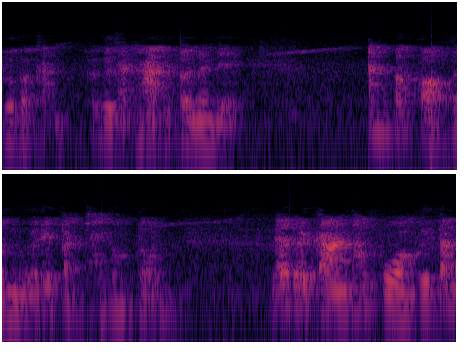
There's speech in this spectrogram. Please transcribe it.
รูปขันก็คือขันห้าเป็นต้นนั่นเองอันประกอบเสมอด้วยปัจจัยของตน และโดยการทั้งปวงคือตั้ง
